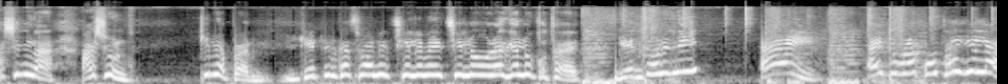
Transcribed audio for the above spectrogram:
আসুন না আসুন। কি ব্যাপার? গেটের কাছে অনেক ছেলে মেয়ে ছিল ওরা গেল কোথায়? গেট ধরেনি? এই এই তোমরা কোথায় গেলা?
